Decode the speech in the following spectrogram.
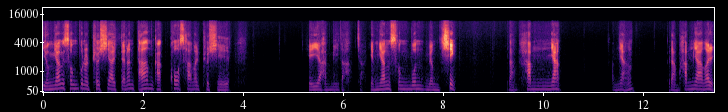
영양 성분을 표시할 때는 다음 각호 사항을 표시해야 합니다. 자, 영양 성분 명칭, 그 다음 함량, 함량, 그 다음 함량을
